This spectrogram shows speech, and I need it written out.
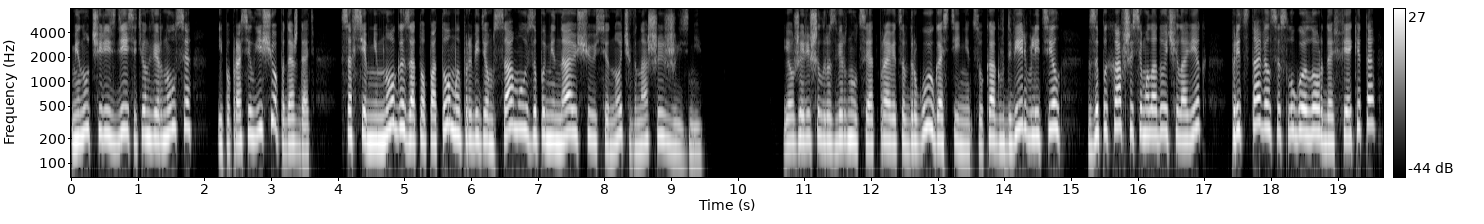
Минут через десять он вернулся и попросил еще подождать. Совсем немного, зато потом мы проведем самую запоминающуюся ночь в нашей жизни. Я уже решил развернуться и отправиться в другую гостиницу, как в дверь влетел запыхавшийся молодой человек, представился слугой лорда Фекета —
